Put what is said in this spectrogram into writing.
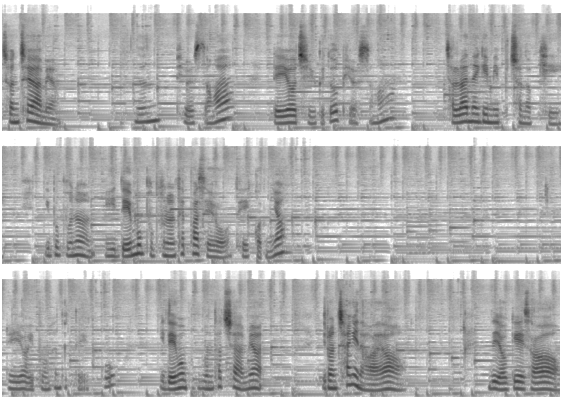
전체 화면은 비활성화, 레이어 지우기도 비활성화, 잘라내기 및 붙여넣기 이 부분은 이 네모 부분을 탭하세요 돼 있거든요. 레이어 이 부분 선택되어 있고 이 네모 부분 터치하면 이런 창이 나와요. 근데 여기에서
